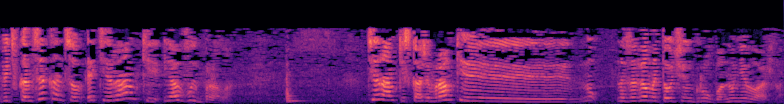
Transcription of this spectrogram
Ведь в конце концов эти рамки я выбрала. Те рамки, скажем, рамки, ну, назовем это очень грубо, но не важно.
